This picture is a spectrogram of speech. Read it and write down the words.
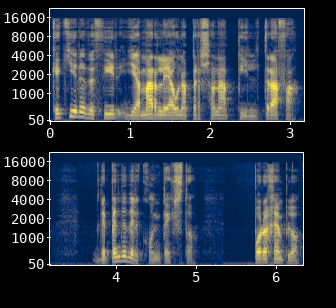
¿Qué quiere decir llamarle a una persona piltrafa? Depende del contexto. Por ejemplo,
